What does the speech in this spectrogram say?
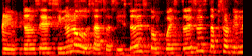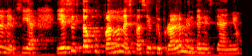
Entonces, si no lo usas o si está descompuesto, eso está absorbiendo energía y eso está ocupando un espacio que probablemente en este año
